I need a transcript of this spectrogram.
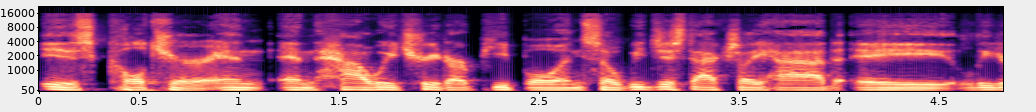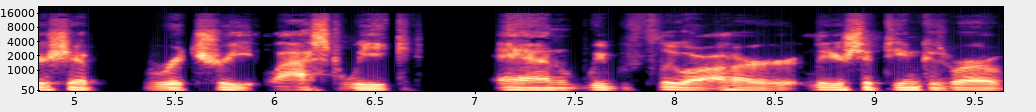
is culture and, and how we treat our people. And so we just actually had a leadership retreat last week and we flew our leadership team because we're a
